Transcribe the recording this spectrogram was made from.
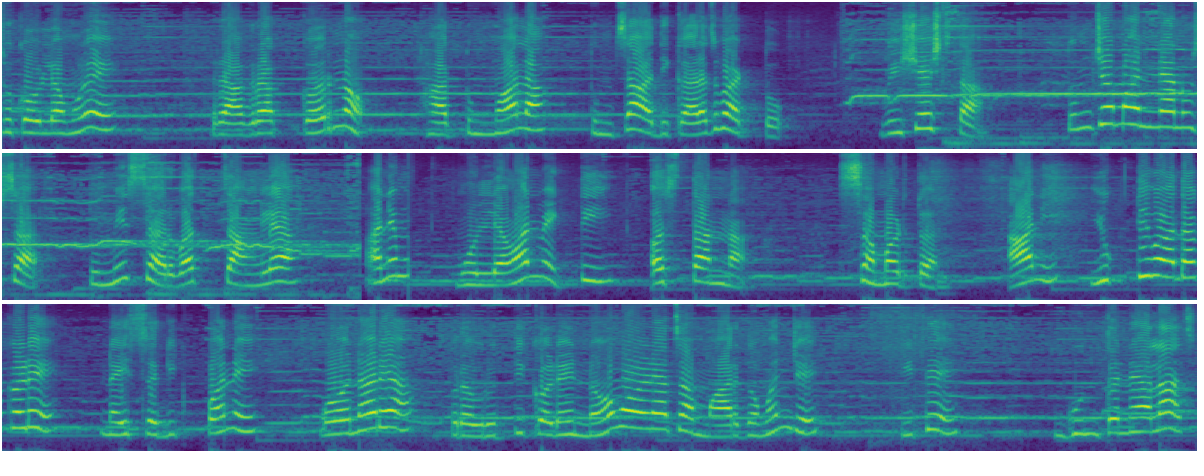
चुकवल्यामुळे रागराग करणं हा तुम्हाला तुमचा अधिकारच वाटतो. विशेषतः तुमच्या म्हणण्यानुसार तुम्ही सर्वात चांगल्या आणि मूल्यवान व्यक्ती असताना समर्थन आणि युक्तिवादाकडे नैसर्गिकपणे वळणाऱ्या प्रवृत्तीकडे न वळण्याचा मार्ग म्हणजे तिथे गुंतण्यालाच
